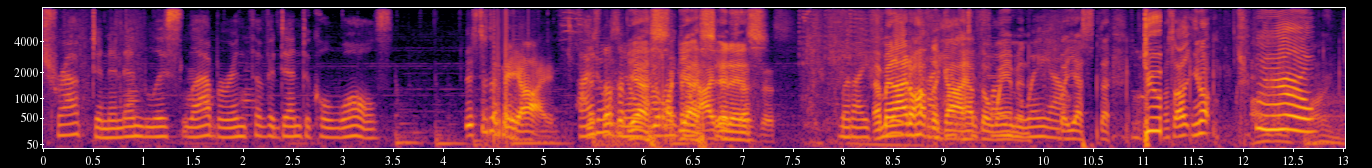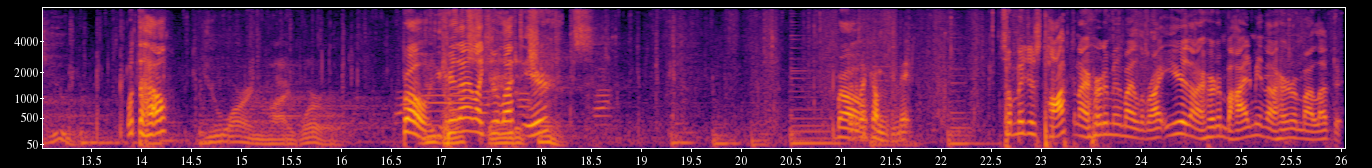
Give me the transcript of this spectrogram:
trapped in an endless labyrinth of identical walls. This is an AI. I this don't know Yes, like yes, AI it that is. says this. But I I mean, I don't have the guy, I have the find way out. But yes, the dude. You know, no. What the hell, You are in my world. bro? You hear that? Like your left ear, bro. There's like a Somebody just talked, and I heard him in my right ear, then I heard him behind me, and then I heard him in my left ear.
